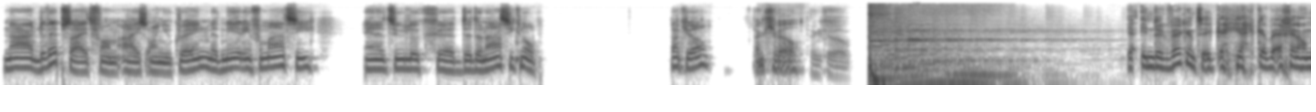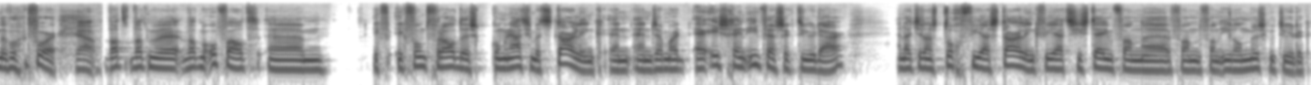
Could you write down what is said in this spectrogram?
naar de website van Eyes on Ukraine met meer informatie en natuurlijk eh, de donatieknop. Dankjewel. Dankjewel. Dankjewel. Ja, indrukwekkend. Ik, ja, ik heb er echt geen ander woord voor. Ja, Wat, wat, me, wat me opvalt, ehm, ik, ik vond vooral de combinatie met Starlink. En, en zeg maar, er is geen infrastructuur daar. En dat je dan toch via Starlink, via het systeem van, eh, van, van Elon Musk natuurlijk.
